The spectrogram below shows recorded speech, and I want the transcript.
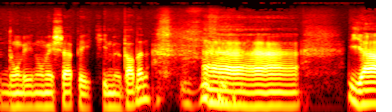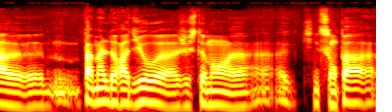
dont les noms m'échappent et qu'ils me pardonnent. Euh, il y a euh, pas mal de radios euh, justement euh, qui ne sont pas,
